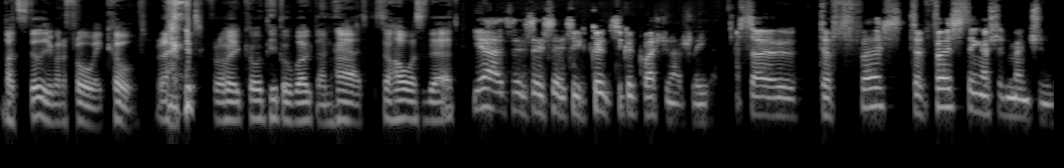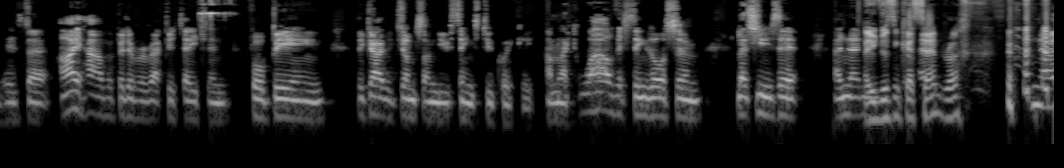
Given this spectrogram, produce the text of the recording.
but still you're going to throw away code, right? throw away code people worked on hard. So how was that? Yeah, it's, it's, it's, it's, a good, it's a good question, actually. So the first, the first thing I should mention is that I have a bit of a reputation for being the guy that jumps on new things too quickly. I'm like, wow, this thing's awesome. Let's use it. And then are you using uh, Cassandra? no,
